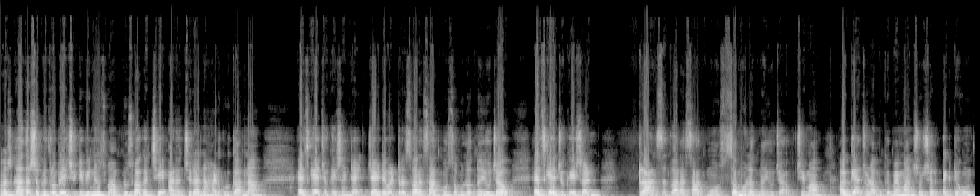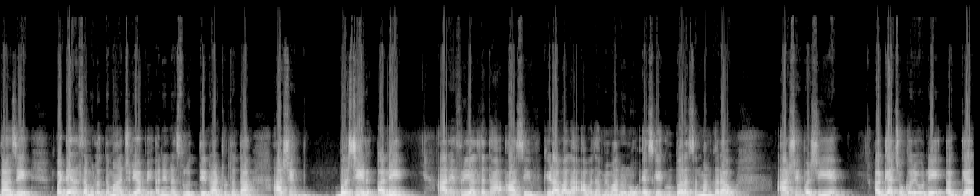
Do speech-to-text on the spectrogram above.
નમસ્કાર, દર્શક મિત્રો બેચ ટીવી ન્યૂઝમાં આપનું સ્વાગત છે. આણંદ જિલ્લાના હાડકુડ ગામના એસકે એજ્યુકેશન ચેરિટેબલ ટ્રસ્ટ દ્વારા સાતમો સમૂહ લગ્ન યોજાઓ એસકે એજ્યુકેશન ટ્રાન્સ દ્વારા સાતમો સમૂહ લગ્ન યોજાયો, જેમાં અગિયાર જોડા મુખ્ય મહેમાન સોશિયલ એક્ટિવ મુમતાઝે પટેલ સમૂહ લગ્નમાં હાજરી આપી અને નસરુદ્દીન રાઠોડ તથા આશિક બશીર અને આરિફ રિયલ તથા આસિફ ખેડાવાલા આ બધા મહેમાનોનું એસકે ગ્રુપ દ્વારા સન્માન કરાવ આશિક બશીરે અગિયાર છોકરીઓને અગિયાર,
